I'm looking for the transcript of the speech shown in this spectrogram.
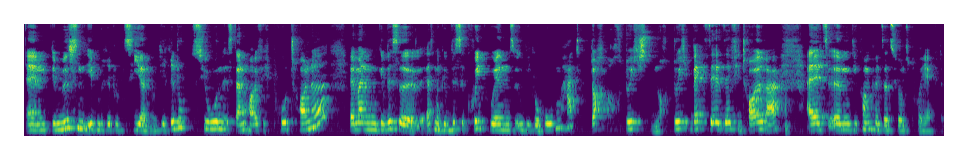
ähm, wir müssen eben reduzieren. Und die Reduktion ist dann häufig pro Tonne, wenn man gewisse, erstmal gewisse Quick Wins irgendwie gehoben hat, doch auch durch, noch durchweg sehr, sehr viel teurer als ähm, die Kompensation Kompensationsprojekte.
